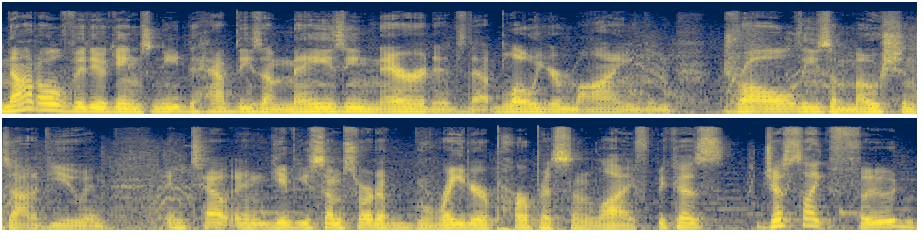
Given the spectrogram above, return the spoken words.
Not all video games need to have these amazing narratives that blow your mind and draw all these emotions out of you and, and tell and give you some sort of greater purpose in life. Because just like food,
